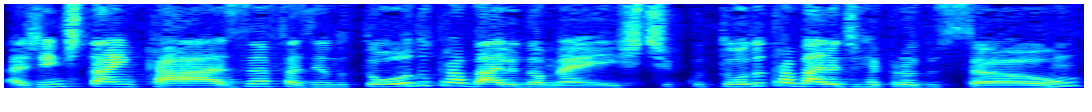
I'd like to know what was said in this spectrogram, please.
A gente está em casa fazendo todo o trabalho doméstico, todo o trabalho de reprodução,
